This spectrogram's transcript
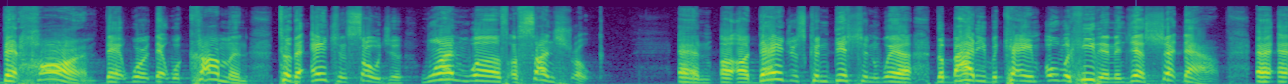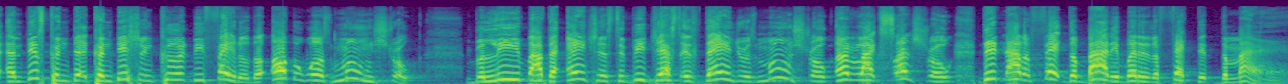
that harm that were, that were common to the ancient soldier. One was a sunstroke and a, a dangerous condition where the body became overheated and just shut down. And, and, and this con condition could be fatal. The other was moonstroke believed by the ancients to be just as dangerous, moonstroke, unlike sunstroke, did not affect the body, but it affected the mind.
